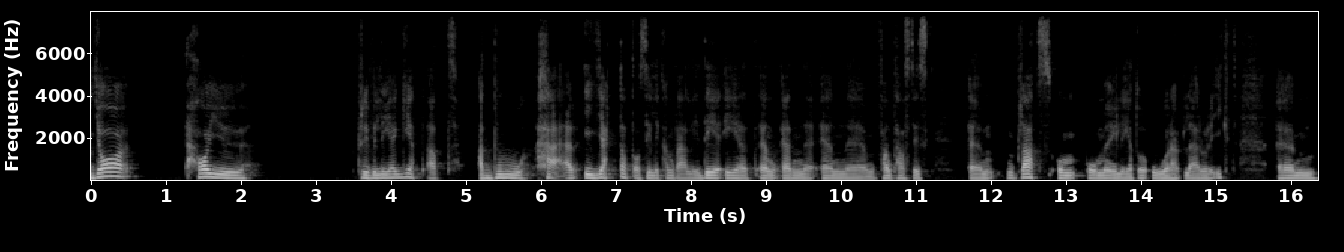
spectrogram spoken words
Jag har ju privilegiet att, att bo här i hjärtat av Silicon Valley. Det är ett, en, en, en, eh, fantastisk um, fantastisk plats och, och möjlighet och oerhört lärorikt. Um,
